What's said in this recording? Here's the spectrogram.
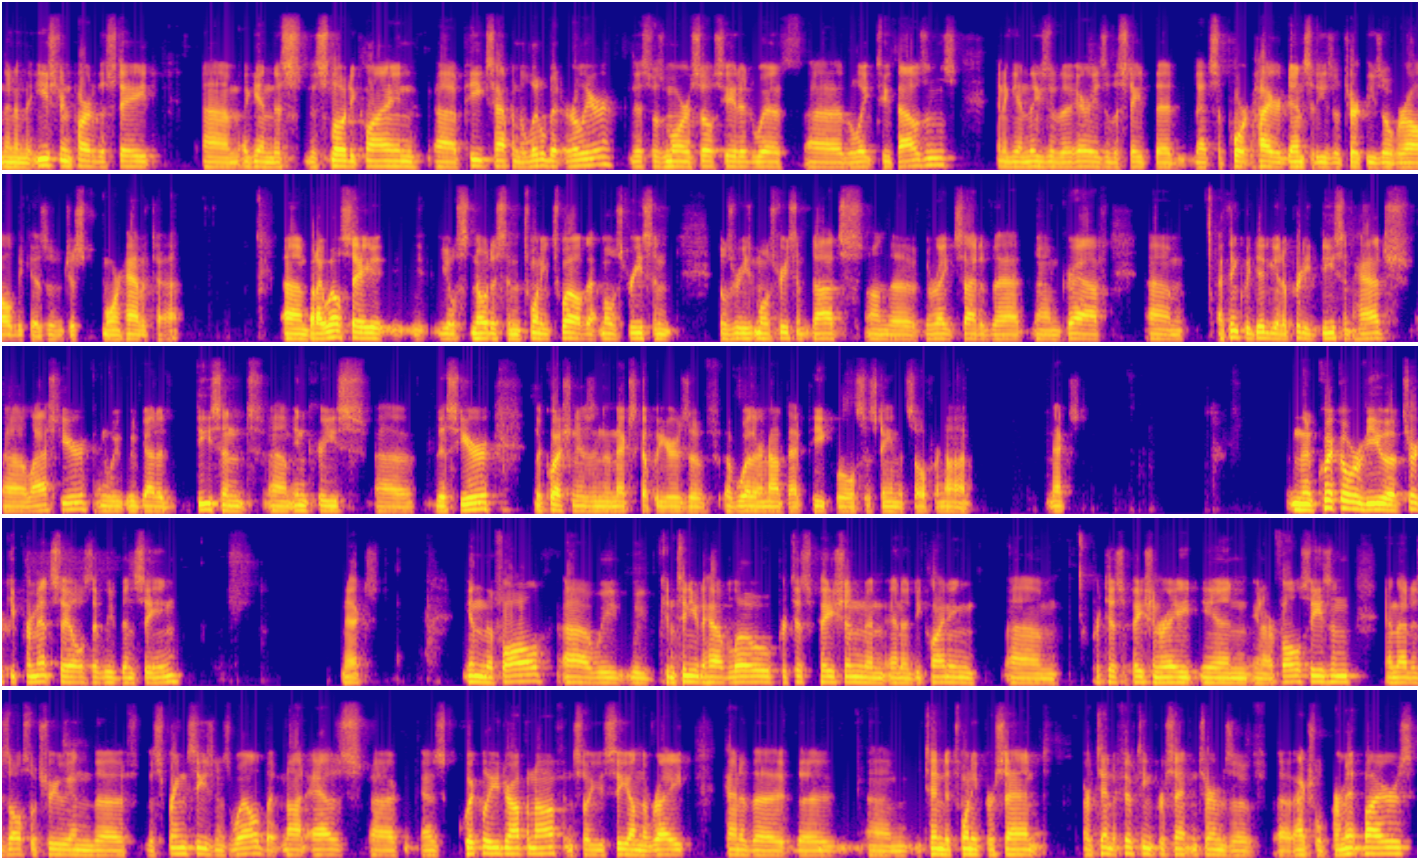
And then in the eastern part of the state, um, again, this, this slow decline uh, peaks happened a little bit earlier. This was more associated with uh, the late 2000s. And again, these are the areas of the state that, that support higher densities of turkeys overall because of just more habitat. Um, but I will say, you'll notice in 2012, that most recent, those re most recent dots on the, the right side of that um, graph, um, I think we did get a pretty decent hatch uh, last year, and we, we've got a decent um, increase uh, this year. The question is in the next couple of years of, of whether or not that peak will sustain itself or not. Next. And a quick overview of turkey permit sales that we've been seeing. Next. In the fall, uh, we, we continue to have low participation and, and a declining um, participation rate in, in our fall season. And that is also true in the, the spring season as well, but not as, uh, as quickly dropping off. And so you see on the right, kind of the, the um, 10 to 20% or 10 to 15% in terms of uh, actual permit buyers.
